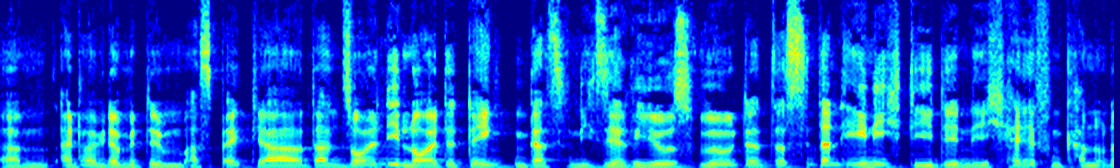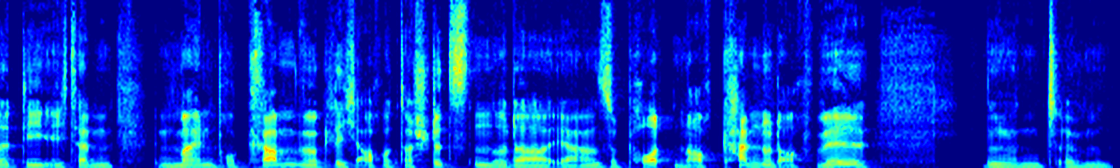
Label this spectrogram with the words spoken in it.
Ähm, einfach wieder mit dem Aspekt, ja, dann sollen die Leute denken, dass sie nicht seriös wirkt. Das sind dann eh nicht die, denen ich helfen kann oder die ich dann in meinem Programm wirklich auch unterstützen oder ja, supporten auch kann oder auch will. Und ähm,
